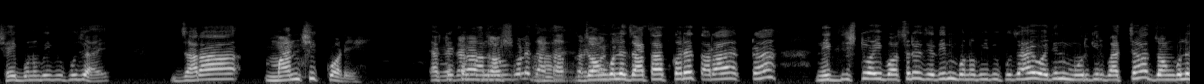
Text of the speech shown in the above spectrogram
সেই বনবিবি পূজায় যারা মানসিক করে একটা একটা মানুষ জঙ্গলে যাতায়াত হ্যাঁ, করে যাতায়াত করে তারা একটা নির্দিষ্ট ওই বছরে যেদিন বনবিবি পূজা হয় ওই দিন মুরগির বাচ্চা জঙ্গলে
